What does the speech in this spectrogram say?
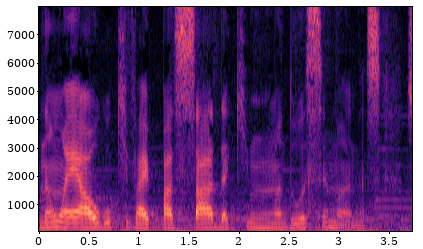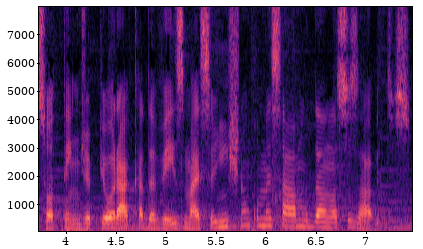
não é algo que vai passar daqui uma, duas semanas. Só tende a piorar cada vez mais se a gente não começar a mudar nossos hábitos.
